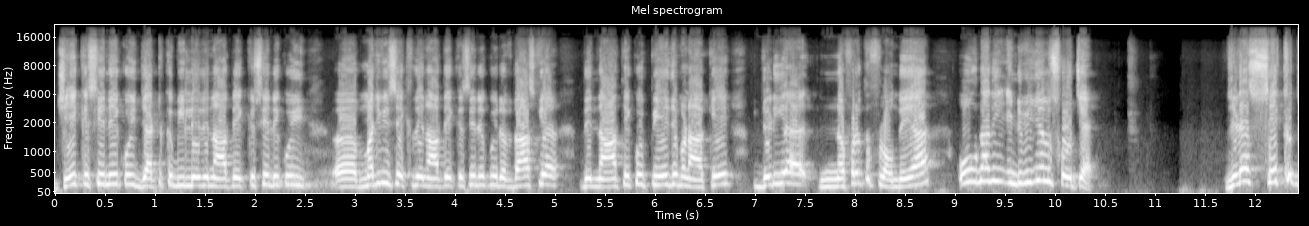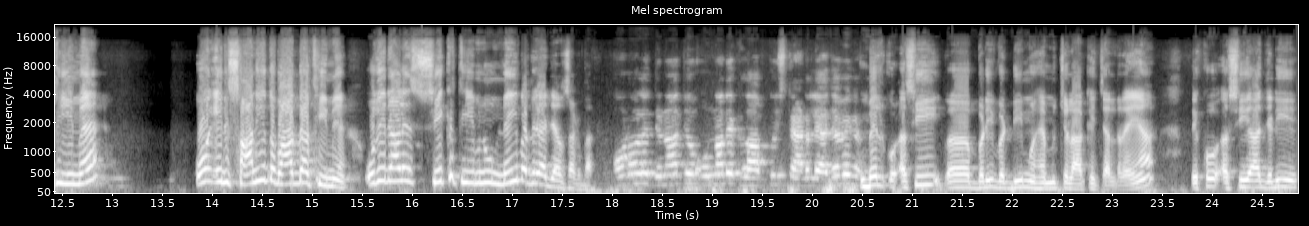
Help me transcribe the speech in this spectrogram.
ਜੇ ਕਿਸੇ ਨੇ ਕੋਈ ਜੱਟ ਕਬੀਲੇ ਦੇ ਨਾਂ ਤੇ, ਕਿਸੇ ਨੇ ਕੋਈ ਮਜ਼ਵੀ ਸਿੱਖ ਦੇ ਨਾਂ ਤੇ, ਕਿਸੇ ਨੇ ਕੋਈ ਰਵਿਦਾਸੀਆ ਦੇ ਨਾਂ ਤੇ ਕੋਈ ਪੇਜ ਬਣਾ ਕੇ ਜਿਹੜੀ ਆ ਨਫ਼ਰਤ ਫੈਲਾਉਂਦੇ ਆ, ਉਹ ਉਹਨਾਂ ਦੀ ਇੰਡੀਵਿਜੂਅਲ ਸੋਚ ਹੈ। ਜਿਹੜਾ ਸਿੱਖ ਥੀਮ ਹੈ ਉਹ ਇਨਸਾਨੀਅਤਵਾਦ ਦਾ ਥੀਮ ਹੈ। ਉਹਦੇ ਨਾਲ ਸਿੱਖ ਥੀਮ ਨੂੰ ਨਹੀਂ ਬਦਲਿਆ ਜਾ ਸਕਦਾ। ਆਉਣ ਵਾਲੇ ਦਿਨਾਂ 'ਚ ਉਹਨਾਂ ਦੇ ਖਿਲਾਫ ਕੋਈ ਸਟੈਂਡ ਲਿਆ ਜਾਵੇਗਾ? ਬਿਲਕੁਲ ਅਸੀਂ ਬੜੀ ਵੱਡੀ ਮੁਹਿੰਮ ਚਲਾ ਕੇ ਚੱਲ ਰਹੇ ਹਾਂ। ਦੇਖੋ ਅਸੀਂ ਆ ਜਿਹੜੀ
